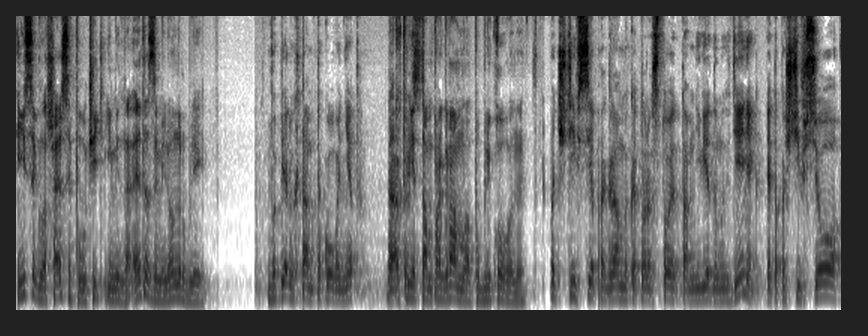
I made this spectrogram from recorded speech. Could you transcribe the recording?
и соглашаешься получить именно это за миллион рублей. Во-первых, там такого нет. Да, как нет, там программы опубликованы. Почти все программы, которые стоят там неведомых денег, это почти все,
